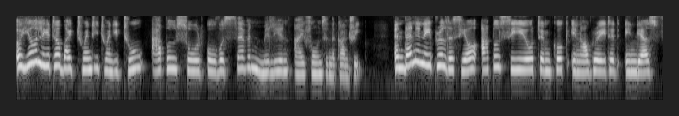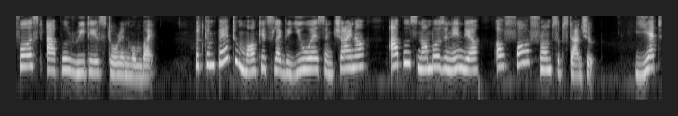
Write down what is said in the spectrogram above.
A year later, by 2022, Apple sold over 7 million iPhones in the country. And then in April this year, Apple CEO Tim Cook inaugurated India's first Apple retail store in Mumbai. But compared to markets like the US and China, Apple's numbers in India are far from substantial. Yet,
